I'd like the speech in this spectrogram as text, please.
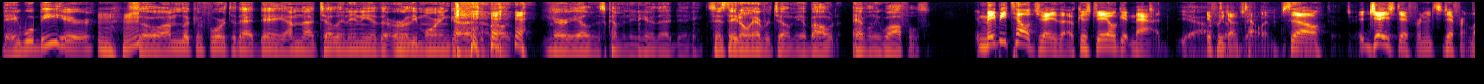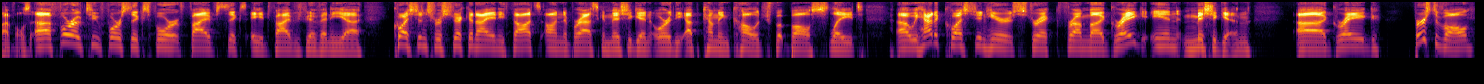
They will be here. Mm-hmm. So I'm looking forward to that day. I'm not telling any of the early morning guys about Mary Ellen's coming in here that day, since they don't ever tell me about Heavenly Waffles. Maybe tell Jay though, because Jay will get mad Yeah, if we don't Jay. tell him. So tell. Jay's different. It's different levels. Uh 402-464-5685 if you have any uh, questions for Strick and I, any thoughts on Nebraska, Michigan, or the upcoming college football slate. Uh, we had a question here, Strick, from uh, Greg in Michigan. Uh, Greg, first of all,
